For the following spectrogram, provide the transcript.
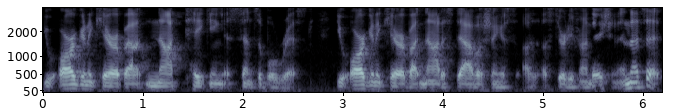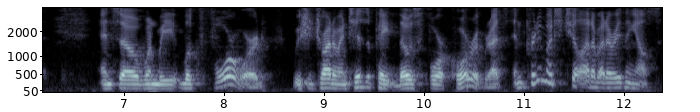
You are going to care about not taking a sensible risk. You are going to care about not establishing a, a sturdy foundation. And that's it. And so when we look forward, we should try to anticipate those four core regrets and pretty much chill out about everything else.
